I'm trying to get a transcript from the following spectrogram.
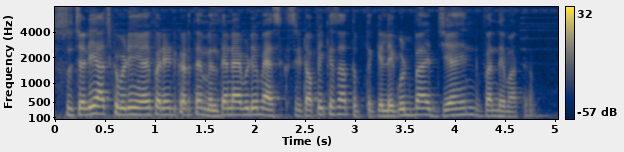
सो चलिए आज का वीडियो यहीं पर एंड करते हैं। मिलते हैं नए वीडियो में ऐसे किसी टॉपिक के साथ। तब तक के लिए गुड बाय, जय हिंद, वंदे मातरम।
